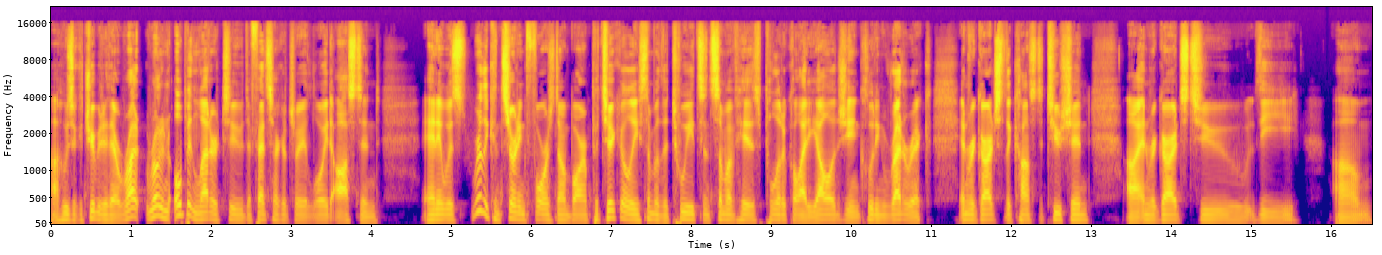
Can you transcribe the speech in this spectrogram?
uh, who's a contributor there, wrote, wrote an open letter to Defense Secretary Lloyd Austin and it was really concerning Forrest Dunbar, and particularly some of the tweets and some of his political ideology, including rhetoric in regards to the Constitution, uh, in regards to the um,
